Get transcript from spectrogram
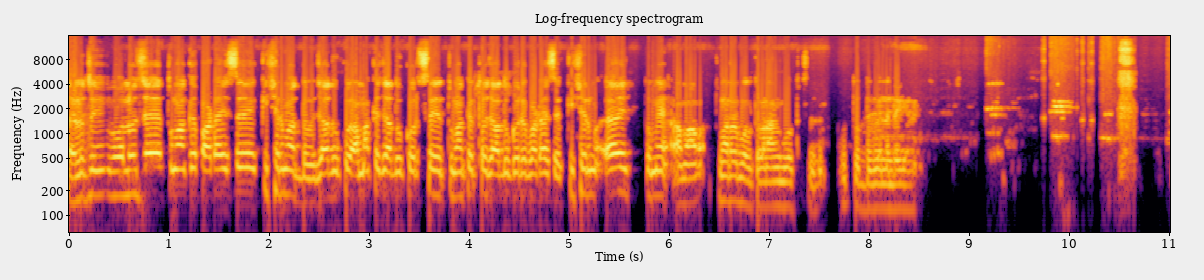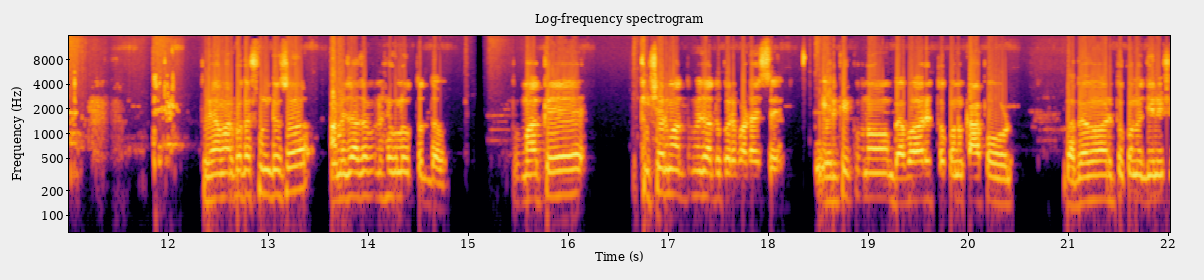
তাহলে তুমি বলো যে তোমাকে পাঠাইছে কিসের মাধ্যমে? জাদু করে- আমাকে জাদু করছে তোমাকে তো জাদু করে পাঠাইছে। কিসের এই তুমি আমার তোমার বলতে পারো আমি বলতেছি উত্তর দেবে না দেখে তুমি আমার কথা শুনতেছো আমি যা যা বলে সেগুলো উত্তর দাও। তোমাকে কিসের মাধ্যমে জাদু করে পাঠাইছে? এর কি কোনো ব্যবহৃত কোনো কাপড় বা ব্যবহৃত কোনো জিনিস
